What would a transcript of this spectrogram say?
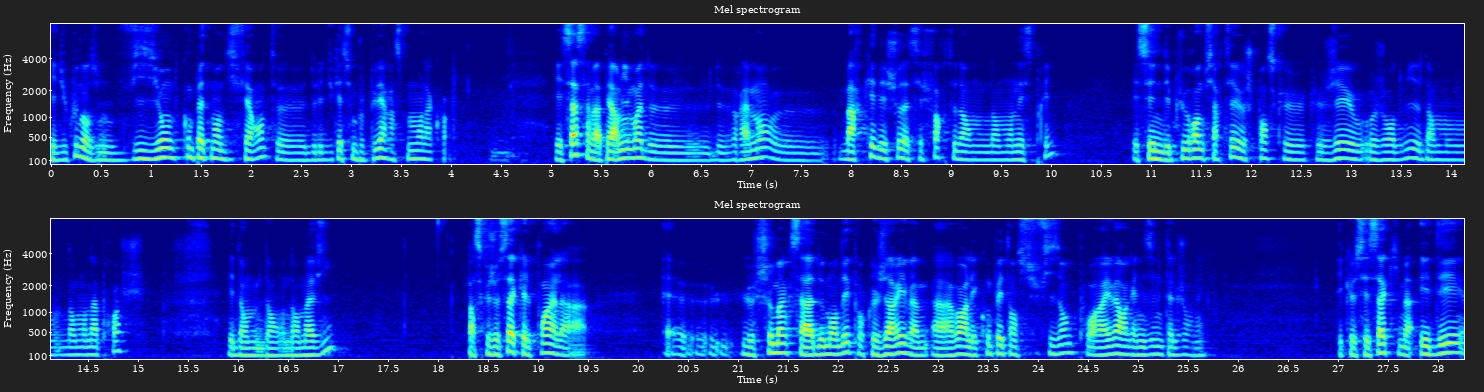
et du coup dans une vision complètement différente euh, de l'éducation populaire à ce moment-là. Quoi. Et ça, ça m'a permis moi de, vraiment euh, marquer des choses assez fortes dans, mon esprit. Et c'est une des plus grandes fiertés, je pense, que, j'ai aujourd'hui dans mon, dans mon, approche et dans, dans, ma vie. Parce que je sais à quel point elle a, euh, le chemin que ça a demandé pour que j'arrive à, avoir les compétences suffisantes pour arriver à organiser une telle journée. Et que c'est ça qui m'a aidé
